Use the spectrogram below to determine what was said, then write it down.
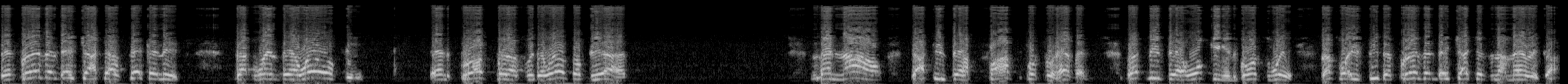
The present day church has taken it that when they are wealthy and prosperous with the wealth of the earth, then now that is their passport to heaven. That means they are walking in God's way. That's why you see the present day churches in America,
